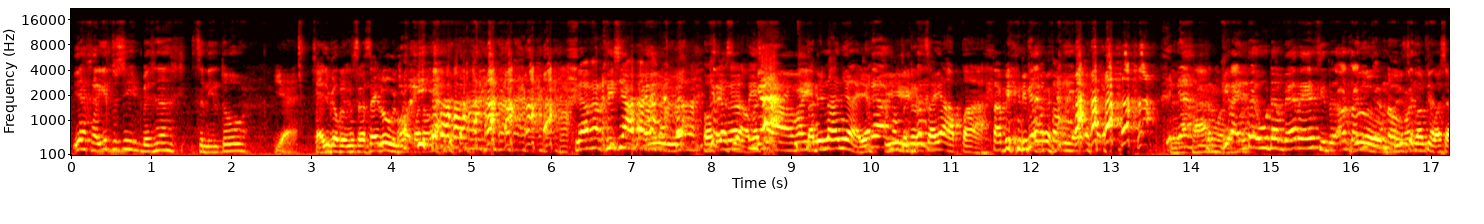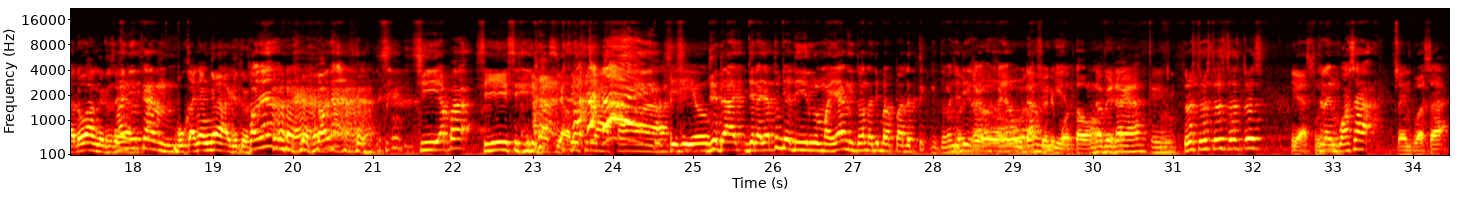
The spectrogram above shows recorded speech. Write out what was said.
Ya kayak gitu sih biasanya Senin tuh Iya, saya juga belum selesai lu. Oh, iya. Gak ngerti siapa ini. Iya, oke Nggak siapa? ngerti siapa ini. Tadi nanya ya, menurut saya apa? Tapi dipotong. ya, kirain teh udah beres gitu. Oh, lanjutkan Belum, dong. jadi cuma puasa doang gitu saya. Lanjutkan. Bukannya enggak gitu. Soalnya soalnya si, si apa Si si Siapa? si siapa? Si Siu. jeda jedanya tuh jadi lumayan gitu kan tadi berapa detik gitu kan jadi kayak kayak udah mungkin. dipotong. Udah beda ya. Terus terus terus terus terus Ya, Senin- selain puasa Selain puasa,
